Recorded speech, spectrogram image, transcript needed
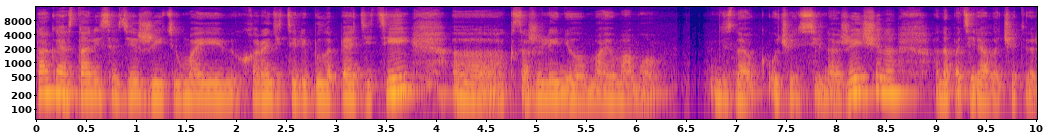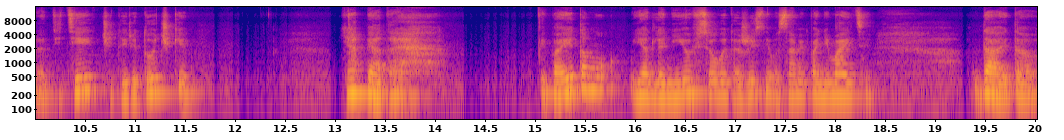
так и остались здесь жить. У моих родителей было пять детей. Э, к сожалению, мою маму не знаю, очень сильная женщина. Она потеряла четверо детей, четыре дочки. Я пятая. И поэтому я для нее все в этой жизни, вы сами понимаете. Да, это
